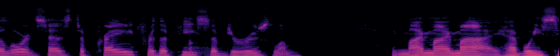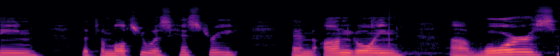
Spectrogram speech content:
the Lord says to pray for the peace of Jerusalem. And my, my, my, have we seen the tumultuous history and ongoing uh, wars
